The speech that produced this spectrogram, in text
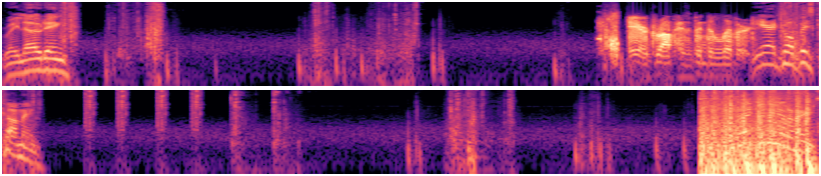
Reloading. Airdrop has been delivered. The airdrop is coming. Engaging the enemies!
